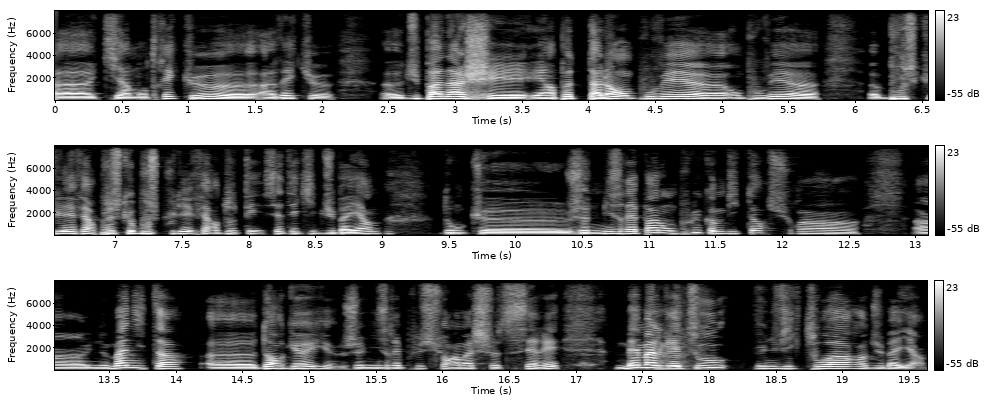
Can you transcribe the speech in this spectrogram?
euh, qui a montré que euh, avec euh, du panache et, et, un peu de talent, on pouvait, on pouvait bousculer, faire plus que bousculer, faire douter cette équipe du Bayern. Donc je ne miserai pas non plus comme Victor sur un, un une manita d'orgueil. Je miserai plus sur un match serré, mais malgré tout une victoire du Bayern.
